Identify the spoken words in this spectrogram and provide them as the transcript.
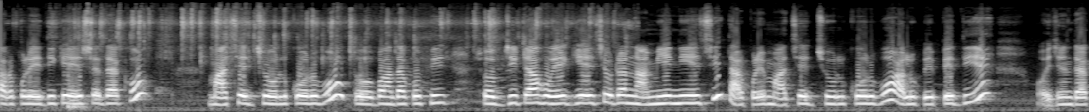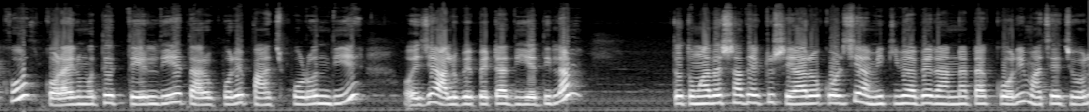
তারপরে এদিকে এসে দেখো মাছের ঝোল করব। তো বাঁধাকপি সবজিটা হয়ে গিয়েছে, ওটা নামিয়ে নিয়েছি। তারপরে মাছের ঝোল করব, আলু পেঁপে দিয়ে। ওই জন্য দেখো কড়াইয়ের মধ্যে তেল দিয়ে তার উপরে পাঁচ ফোড়ন দিয়ে ওই যে আলু পেঁপেটা দিয়ে দিলাম। তো তোমাদের সাথে একটু শেয়ারও করছি আমি কীভাবে রান্নাটা করি মাছের ঝোল।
